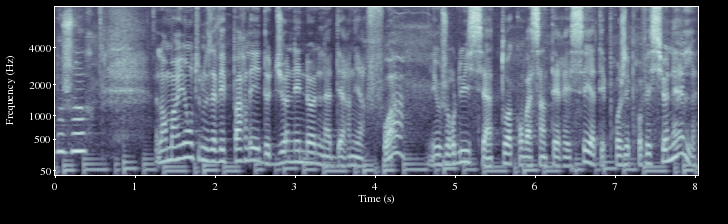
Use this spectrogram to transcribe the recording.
Bonjour. Alors Marion, tu nous avais parlé de John Lennon la dernière fois, et aujourd'hui c'est à toi qu'on va s'intéresser à tes projets professionnels.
